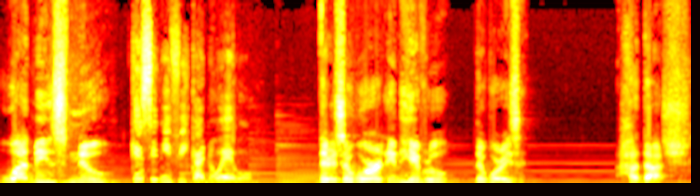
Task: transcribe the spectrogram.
What means new? ¿Qué significa nuevo? There is a word in Hebrew, the word is hadash.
